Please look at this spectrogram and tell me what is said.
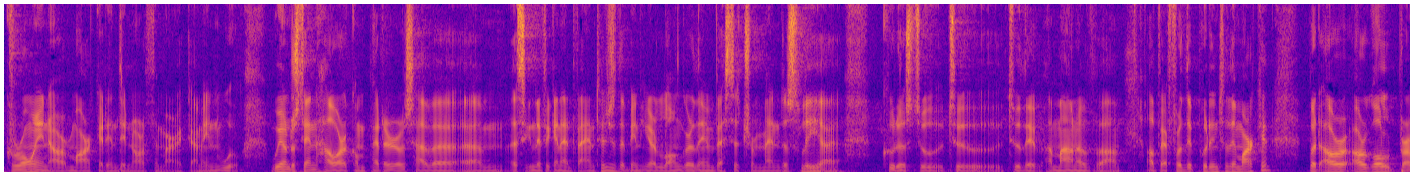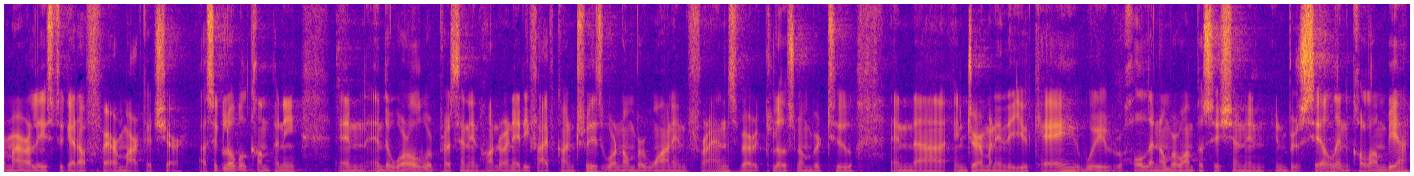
growing our market in the North America. I mean, we, we understand how our competitors have a, um, a significant advantage. They've been here longer. They invested tremendously. Uh, kudos to, to, to the amount of, uh, of effort they put into the market. But our, our goal primarily is to get a fair market share. As a global company in, in the world, we're present in 185 countries. We're number one in France, very close number two in, uh, in Germany and the UK. We hold a number one position in, in Brazil, in Colombia.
